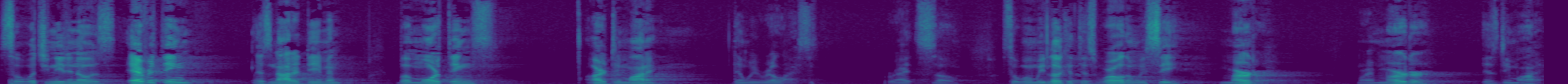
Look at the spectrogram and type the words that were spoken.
So, what you need to know is everything is not a demon, but more things are demonic than we realize. Right? So, so when we look at this world and we see murder, right? Murder is demonic.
